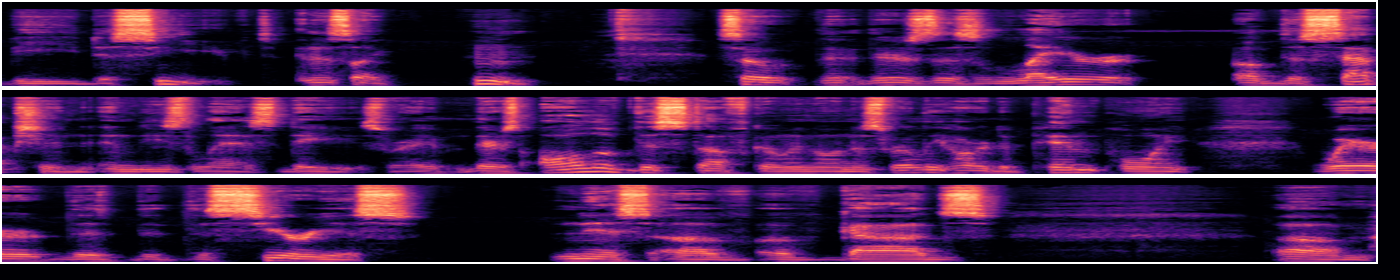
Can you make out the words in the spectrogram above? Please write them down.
be deceived. And it's like, hmm. So th- there's this layer of deception in these last days, right? There's all of this stuff going on. It's really hard to pinpoint where the the, the seriousness of of God's um,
